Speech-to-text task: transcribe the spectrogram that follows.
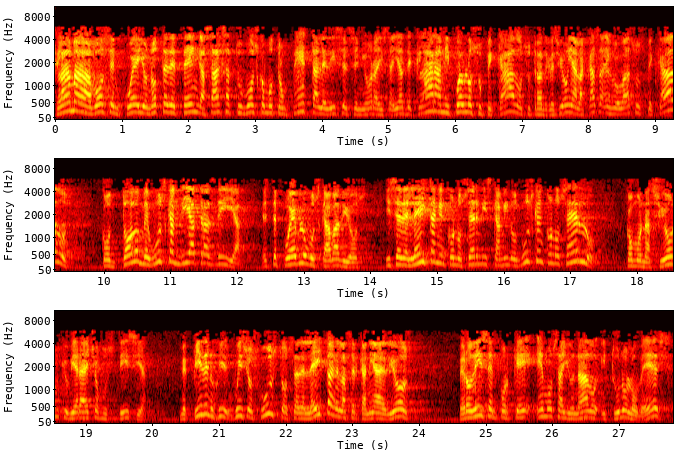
clama a voz en cuello, no te detengas, alza tu voz como trompeta, le dice el Señor a Isaías, declara a mi pueblo su pecado, su transgresión y a la casa de Jehová sus pecados. Con todo me buscan día tras día. Este pueblo buscaba a Dios y se deleitan en conocer mis caminos, buscan conocerlo como nación que hubiera hecho justicia. Me piden juicios justos, se deleitan en la cercanía de Dios. Pero dicen, ¿por qué hemos ayunado y tú no lo ves?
